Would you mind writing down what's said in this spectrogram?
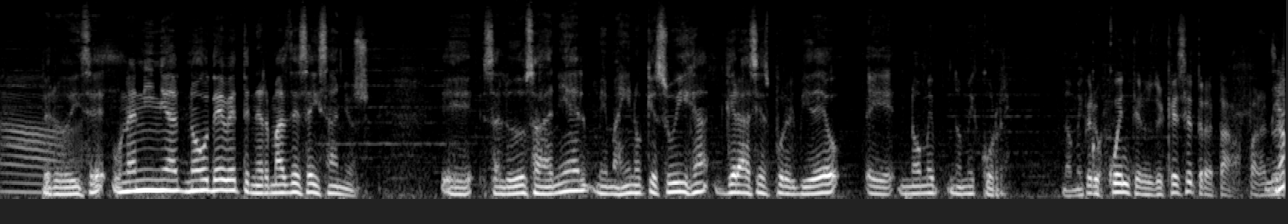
Ah. Pero dice, una niña no debe tener más de seis años. Eh, saludos a Daniel, me imagino que es su hija. Gracias por el video. Eh, no, me, no me corre. No me Pero corre. cuéntenos de qué se trataba. Para no No,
